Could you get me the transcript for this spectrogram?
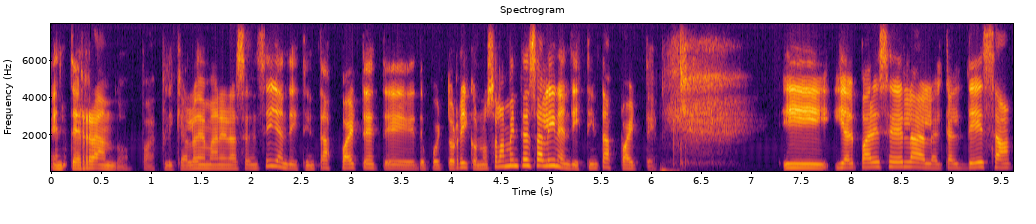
enterrando, para explicarlo de manera sencilla, en distintas partes de, Puerto Rico, no solamente en Salinas, en distintas partes. Y, al parecer la, alcaldesa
